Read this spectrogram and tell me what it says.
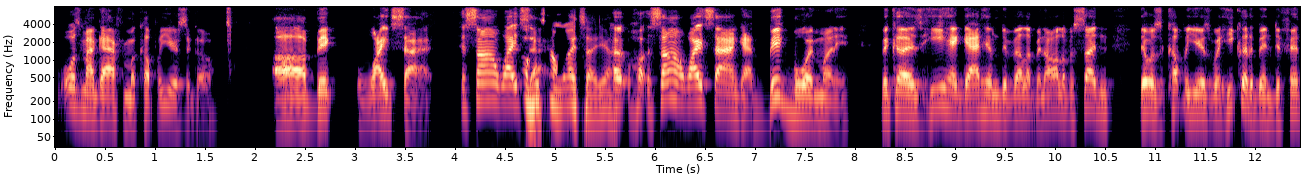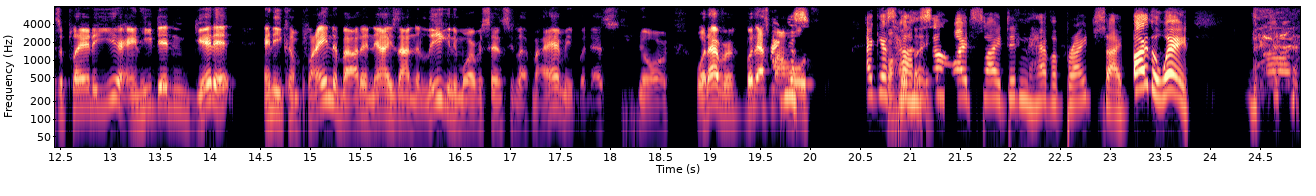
What was my guy from a couple years ago? Uh, big Whiteside, Hassan Whiteside. Oh, Hassan Whiteside, yeah. Hassan Whiteside got big boy money because he had got him developing. All of a sudden, there was a couple years where he could have been defensive player of the year, and he didn't get it and he complained about it. Now he's not in the league anymore ever since he left Miami, but that's you know whatever. But that's my I guess, whole. I guess Hassan Whiteside didn't have a bright side. By the way, um,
